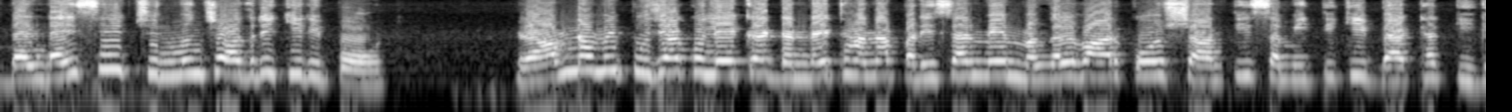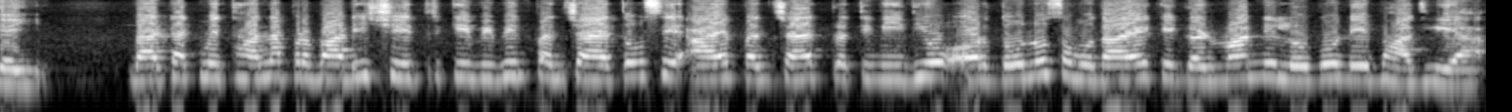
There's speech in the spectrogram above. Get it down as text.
डंडई से चुनमुन चौधरी की रिपोर्ट। रामनवमी पूजा को लेकर डंडई थाना परिसर में मंगलवार को शांति समिति की बैठक की गई। बैठक में थाना प्रभारी क्षेत्र के विभिन्न पंचायतों से आए पंचायत प्रतिनिधियों और दोनों समुदाय के गणमान्य लोगों ने भाग लिया।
